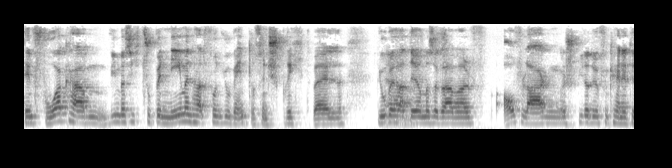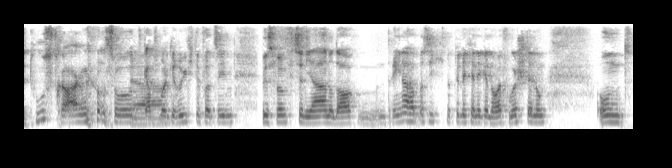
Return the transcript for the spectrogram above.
dem Vorgaben, wie man sich zu benehmen hat, von Juventus entspricht, weil Juve ja. hatte ja immer sogar mal Auflagen, Spieler dürfen keine Tattoos tragen und so. Ja. Gab es mal Gerüchte vor 10 bis 15 Jahren und auch ein Trainer hat man sich natürlich eine genaue Vorstellung. Und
